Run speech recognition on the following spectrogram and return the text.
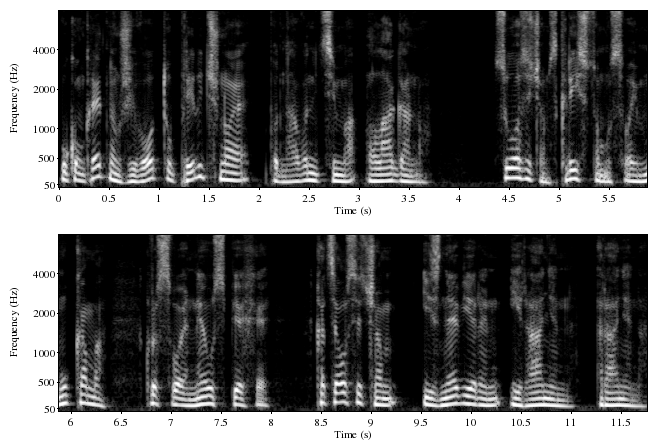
u konkretnom životu prilično je, pod navodnicima, lagano. Suosjećam s Kristom u svojim mukama, kroz svoje neuspjehe, kad se osjećam iznevjeren i ranjen, ranjena.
